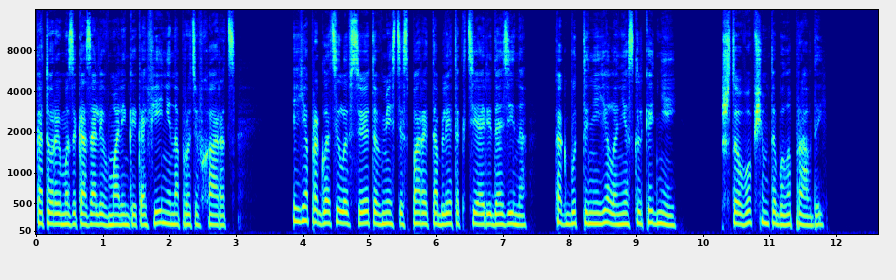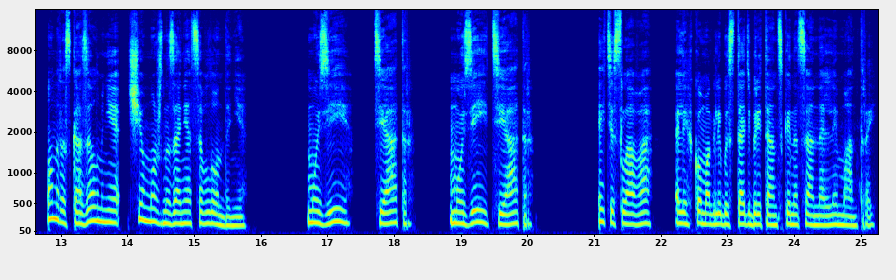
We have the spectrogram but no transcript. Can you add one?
который мы заказали в маленькой кофейне напротив Харатс. И я проглотила все это вместе с парой таблеток тиаридозина, как будто не ела несколько дней, что, в общем-то, было правдой. Он рассказал мне, чем можно заняться в Лондоне. Музеи, театр, музей, театр. Эти слова легко могли бы стать британской национальной мантрой.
